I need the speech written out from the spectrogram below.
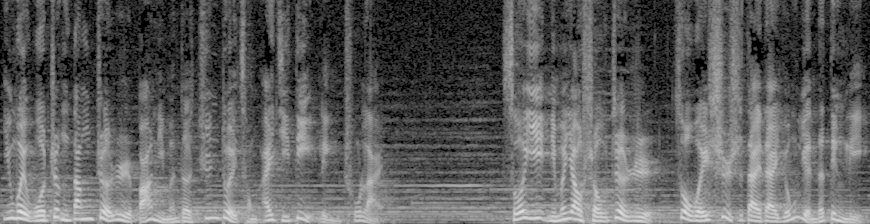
因为我正当这日把你们的军队从埃及地领出来，所以你们要守这日，作为世世代代永远的定例。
